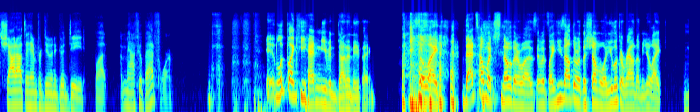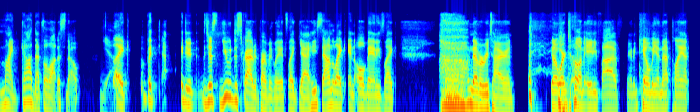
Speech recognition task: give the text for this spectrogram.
shout out to him for doing a good deed, but I mean, I feel bad for him. it looked like he hadn't even done anything So, like, that's how much snow there was. It was like he's out there with the shovel, and you look around him, and you're like, "My God, that's a lot of snow." Yeah. Like, but uh, dude, just you described it perfectly. It's like, yeah, he sounded like an old man. He's like, "I'm never retiring. Gonna work till I'm 85. They're gonna kill me in that plant."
